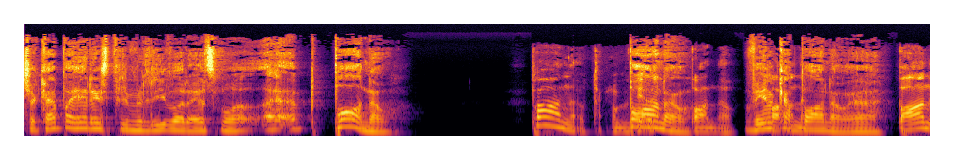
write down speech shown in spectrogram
če kaj pa je res primerljivo, recimo, eh, ponev. Ponev, ponev. ponev. Velika ponev. Ja. Pon,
